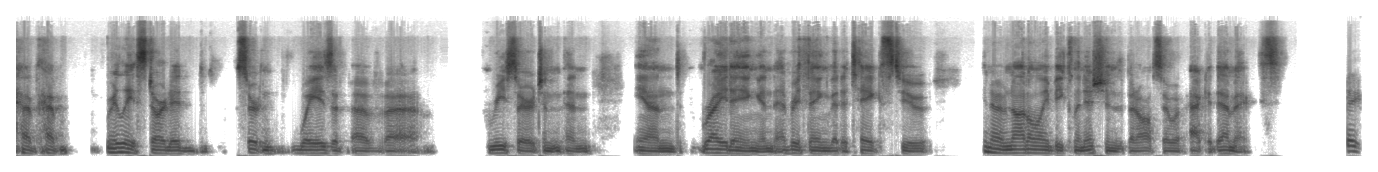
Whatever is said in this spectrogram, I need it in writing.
have have really started certain ways of, of uh, research and and and writing and everything that it takes to you know not only be clinicians but also academics. They,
